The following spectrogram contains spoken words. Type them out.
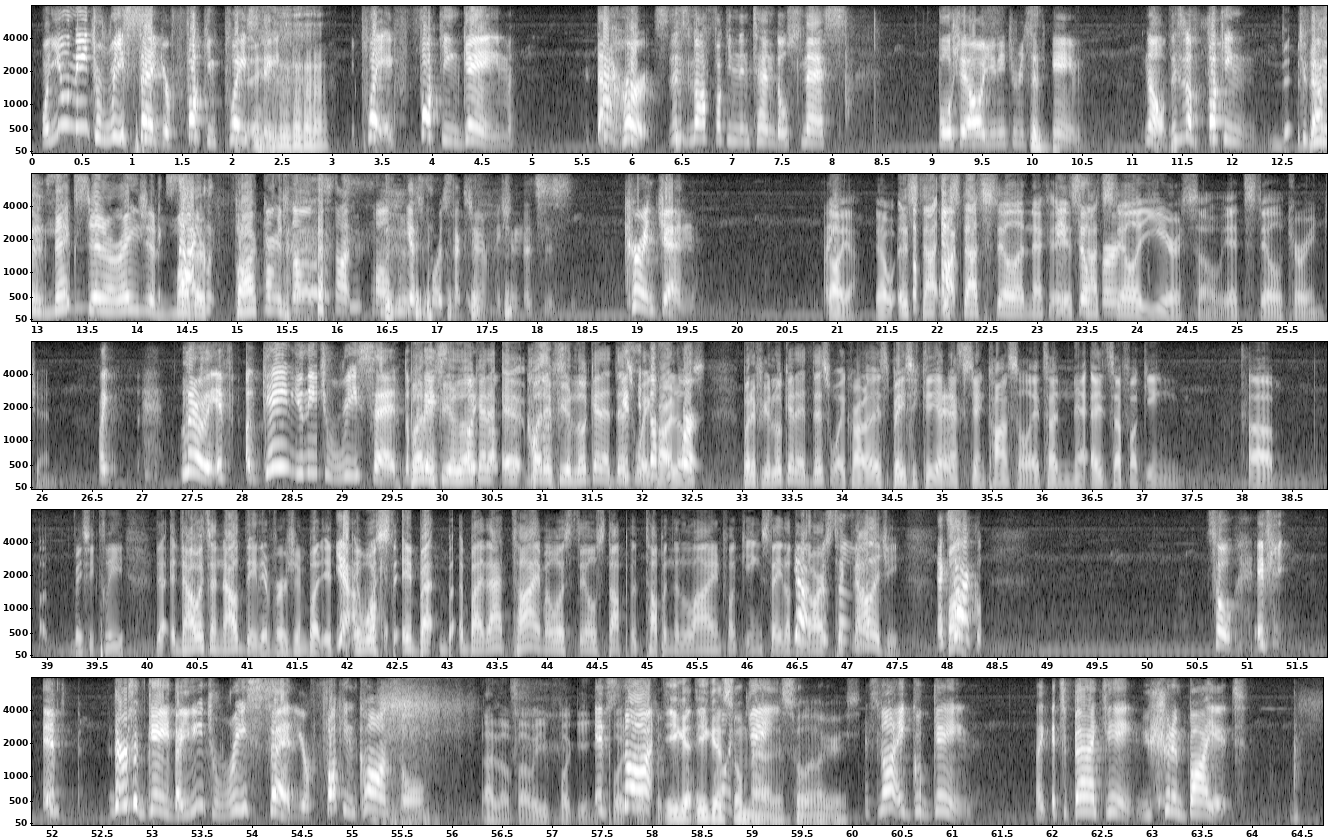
When you need to reset your fucking PlayStation to play a fucking game, that hurts. This is not fucking Nintendo SNES bullshit. Oh, you need to reset the game. No, this is a fucking This is next generation, Exactly. well, motherfucker. no, it's not. Well, PS4 is next generation. This is current gen. Like, oh yeah, Yeah, it's not. It's not still a next. It's not still a year, so it's still current gen. Like, literally, if a game you need to reset the but if you look like, at it, eh, but if you look at it this It way, Carlos. work. But if you look at it this way, Carlos, it's basically a next gen console. It's a ne- it's a fucking, uh, basically now it's an outdated version, but it Yeah, it was it, by, by that time it was still stop top of the line fucking state of Yeah, the it art was still good. technology. exactly. So if you, if there's a game that you need to reset your fucking console, I love how he fucking. It's put not- He get he it. gets so Good mad. game. It's hilarious. it's not a good game. Like it's a bad game. You shouldn't buy it.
